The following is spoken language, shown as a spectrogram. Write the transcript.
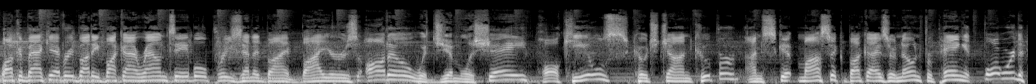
Welcome back, everybody. Buckeye Roundtable presented by Byers Auto with Jim Lachey, Paul Keels, Coach John Cooper. I'm Skip Mosic. Buckeyes are known for paying it forward.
